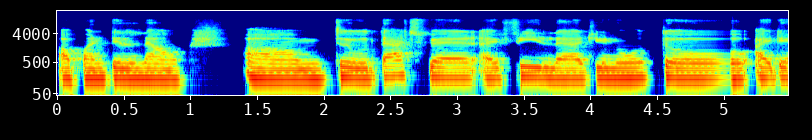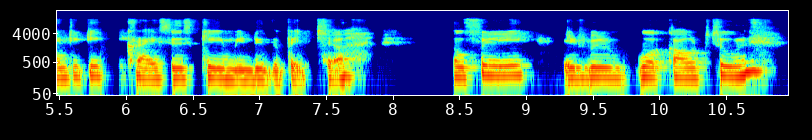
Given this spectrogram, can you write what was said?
up until now. Um, so that's where i feel that you know the identity crisis came into the picture. Hopefully it will work out soon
